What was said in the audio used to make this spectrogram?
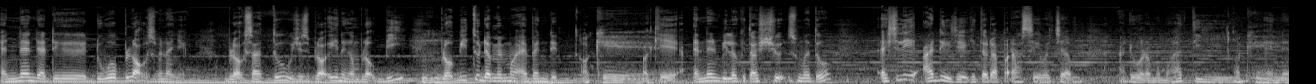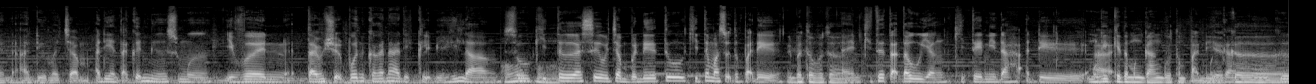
And then dia ada dua blok sebenarnya Blok satu which is blok A dengan blok B Mm-mm. Blok B tu dah memang abandoned Okay. Okay And then bila kita shoot semua tu Actually ada je kita dapat rasa macam Ada orang memerhati. Okay. And then ada macam Ada yang tak kena semua. Even time shoot pun Kadang-kadang ada klip yang hilang. Oh. So kita rasa macam benda tu Kita masuk tempat dia. Betul-betul And kita tak tahu yang kita ni dah ada Mungkin ah, kita mengganggu tempat dia ke, mengganggu ke?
